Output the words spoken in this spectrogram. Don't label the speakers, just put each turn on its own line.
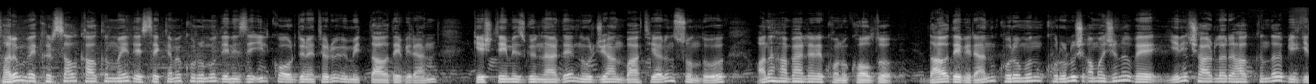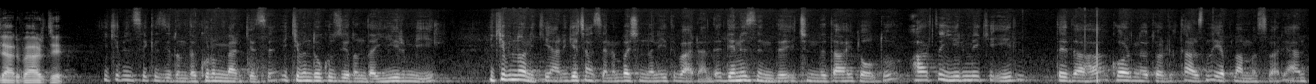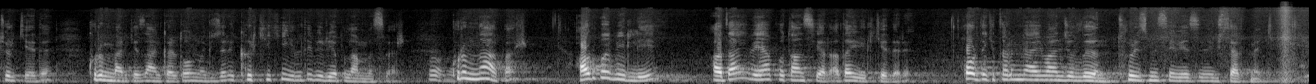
Tarım ve Kırsal Kalkınmayı Destekleme Kurumu Denizli İl Koordinatörü Ümit Dağdeviren, geçtiğimiz günlerde Nurcihan Bahtiyar'ın sunduğu ana haberlere konuk oldu. Dağdeviren, kurumun kuruluş amacını ve yeni çağrıları hakkında bilgiler verdi.
2008 yılında kurum merkezi, 2009 yılında 20 il, 2012 yani geçen senenin başından itibaren de Denizli'nin de içinde dahil olduğu artı 22 ilde daha koordinatörlük tarzında yapılanması var. Yani Türkiye'de kurum merkezi Ankara'da olmak üzere 42 ilde bir yapılanması var. Kurum ne yapar? Avrupa Birliği aday veya potansiyel aday ülkeleri oradaki tarım ve hayvancılığın turizmin seviyesini yükseltmek,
